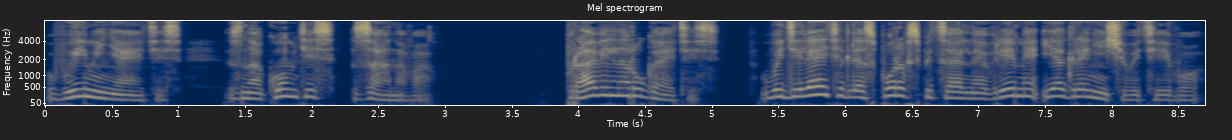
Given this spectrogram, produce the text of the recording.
вы меняетесь, знакомьтесь заново. Правильно ругайтесь. Выделяйте для споров специальное время и ограничивайте его.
